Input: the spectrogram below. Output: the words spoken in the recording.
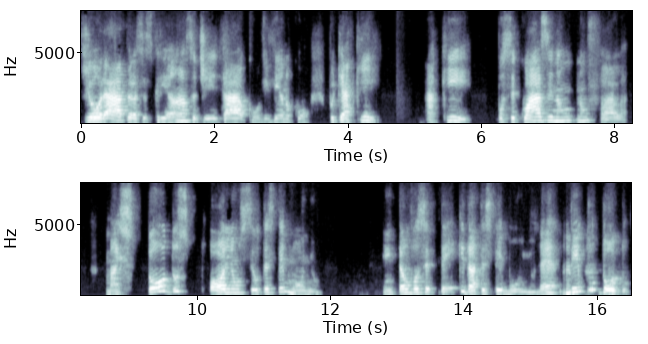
de orar pelas essas crianças, de estar convivendo com. Porque aqui, aqui, você quase não, não fala, mas todos olham o seu testemunho. Então, você tem que dar testemunho, né? O tempo uhum. todo.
